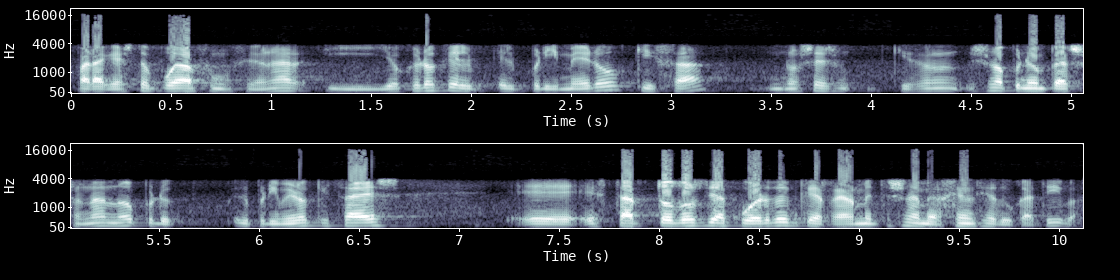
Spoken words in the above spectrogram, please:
para que esto pueda funcionar. Y yo creo que el, primero, quizá, no sé, quizá es una opinión personal, ¿no? Pero el primero quizá es eh, estar todos de acuerdo en que realmente es una emergencia educativa.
